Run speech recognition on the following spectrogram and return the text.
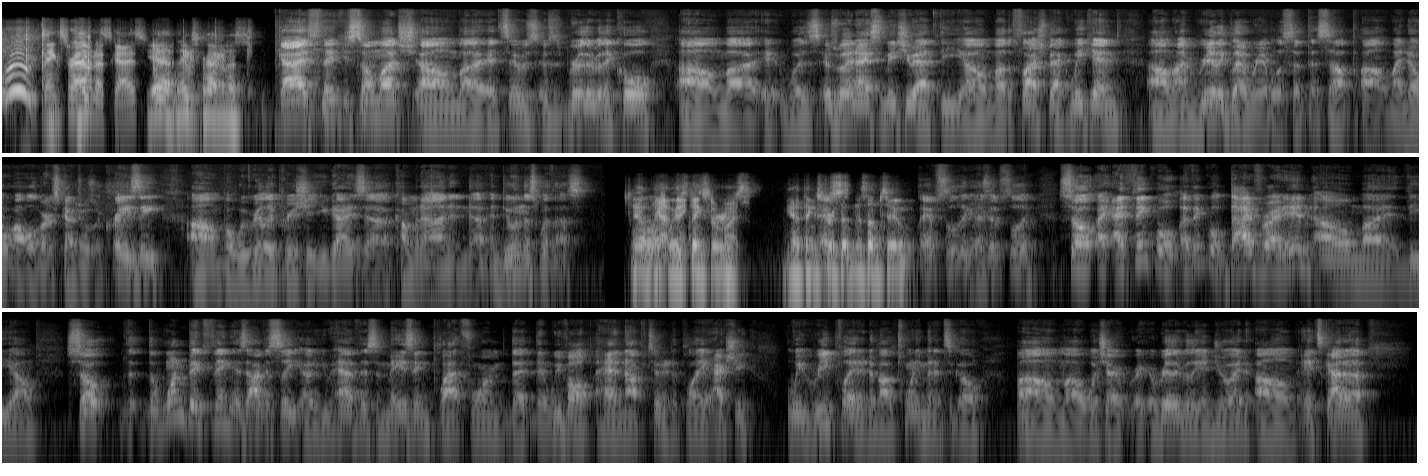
Woo! Thanks for having us, guys. Yeah, thanks for having us. guys thank you so much um, uh, it's it was it was really really cool um, uh, it was it was really nice to meet you at the um, uh, the flashback weekend um, i'm really glad we were able to set this up um, i know all of our schedules are crazy um, but we really appreciate you guys uh, coming on and uh, and doing this with us Yeah, likewise. thank you thanks so for much. yeah, thanks for setting this up too. Absolutely, guys. Absolutely. So I, I think we'll I think we'll dive right in. Um, uh, the um, so the, the one big thing is obviously uh, you have this amazing platform that, that we've all had an opportunity to play. Actually, we replayed it about 20 minutes ago, um, uh, which I re- really really enjoyed. Um, it's got a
